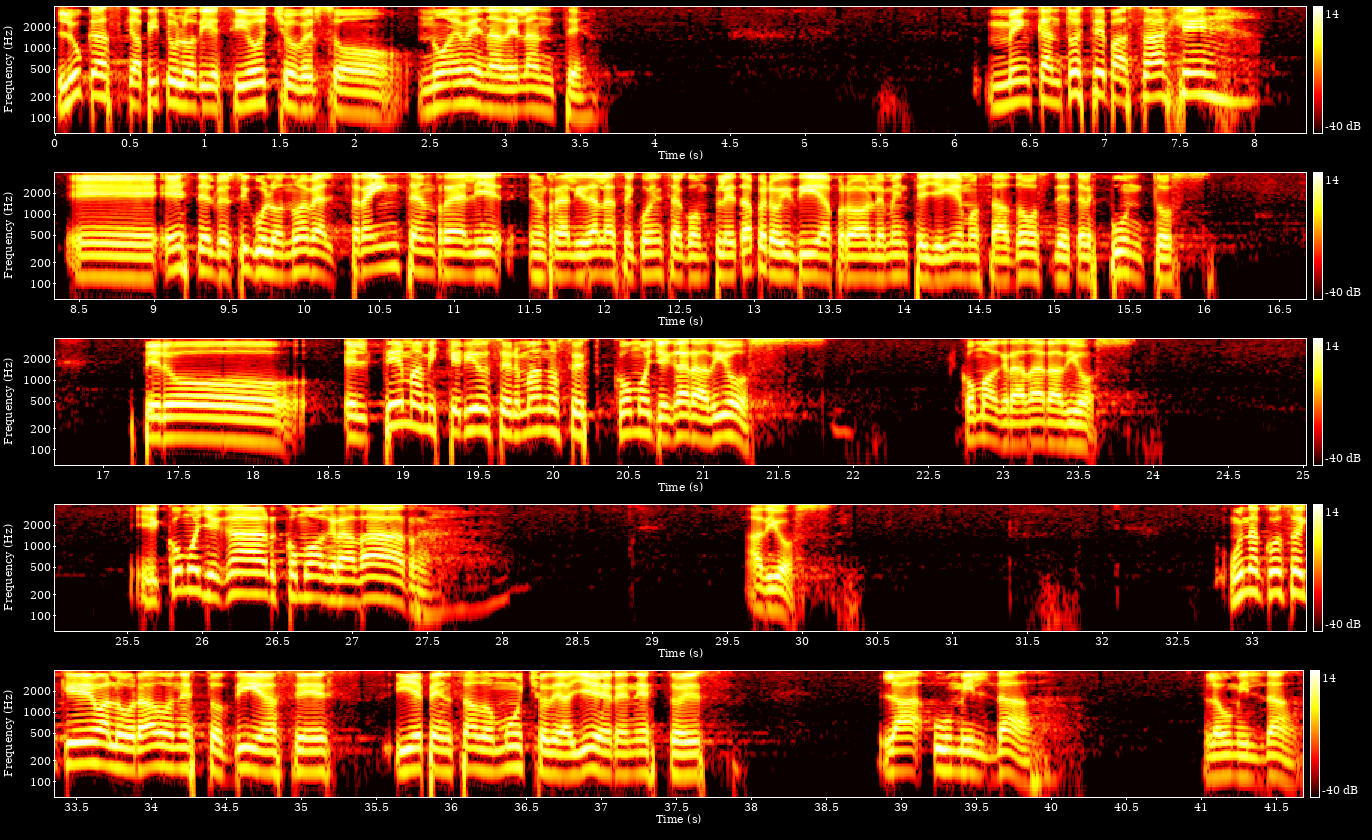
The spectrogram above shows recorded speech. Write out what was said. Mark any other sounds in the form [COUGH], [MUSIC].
Lucas capítulo 18, verso 9 en adelante. Me encantó este pasaje, eh, es del versículo 9 al 30 en, en realidad la secuencia completa, pero hoy día probablemente lleguemos a dos de tres puntos. Pero el tema, mis queridos hermanos, es cómo llegar a Dios, cómo agradar a Dios. Y cómo llegar, cómo agradar a Dios. Una cosa que he valorado en estos días es, y he pensado mucho de ayer en esto, es la humildad. La humildad.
